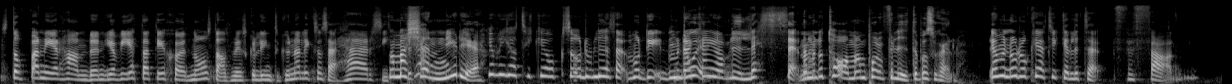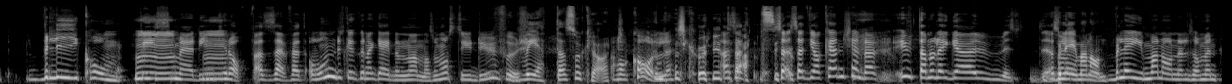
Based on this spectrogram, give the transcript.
stoppa ner handen. Jag vet att det är skönt någonstans men jag skulle inte kunna liksom så här, här sitter Men man känner ju det. Ja men jag tycker också och då blir jag så här, men, det, men Då där är- kan jag bli ledsen. Nej, men då tar man på, för lite på sig själv. Ja men och då kan jag tycka lite så här, för fan. Bli kompis Mm, med din kropp. Alltså så här, för att om du ska kunna guida någon annan så måste ju du först Veta såklart. ha koll. Alltså, så, så att jag kan känna, utan att lägga... Alltså, Blamea någon. Blamea någon eller så men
